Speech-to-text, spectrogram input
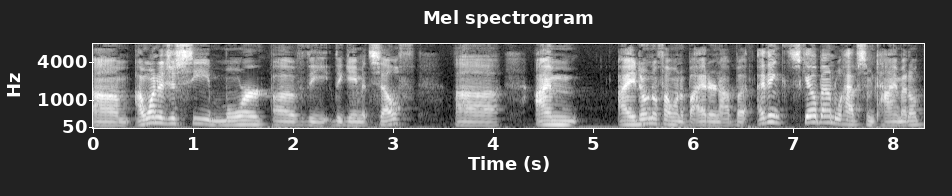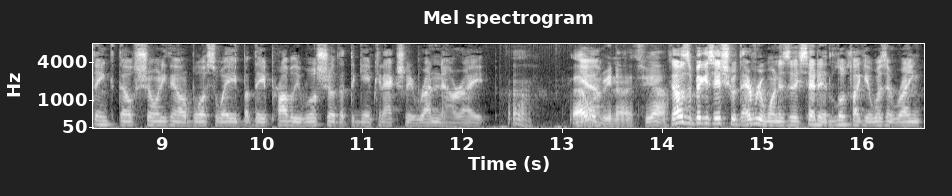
Um, I want to just see more of the the game itself. Uh, I'm I don't know if I want to buy it or not, but I think Scalebound will have some time. I don't think they'll show anything that'll blow us away, but they probably will show that the game can actually run now, right? Oh, that Yeah. would be nice. Yeah. That was the biggest issue with everyone is they said it looked like it wasn't running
